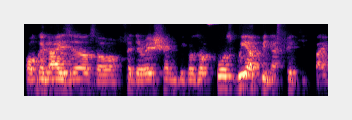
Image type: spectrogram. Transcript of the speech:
organizers or federation because, of course, we have been affected by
